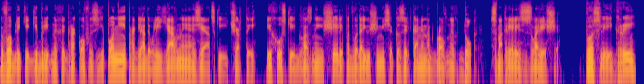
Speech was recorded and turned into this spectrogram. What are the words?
В облике гибридных игроков из Японии проглядывали явные азиатские черты. Их узкие глазные щели под выдающимися козырьками надбровных дуг смотрелись зловеще. После игры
